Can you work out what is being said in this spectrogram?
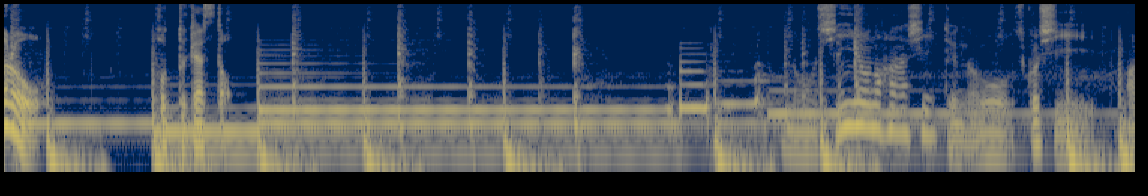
ハロー、ポッドキャスト。信用の話っていうのを少しあの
